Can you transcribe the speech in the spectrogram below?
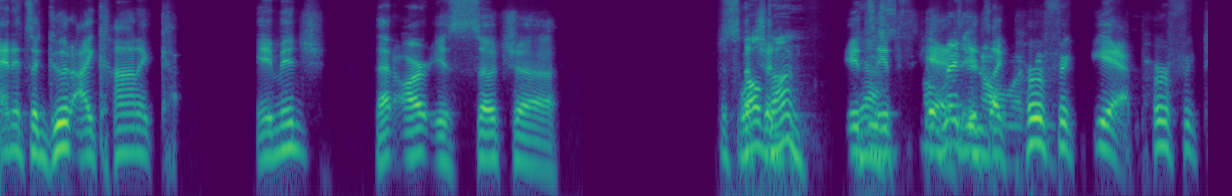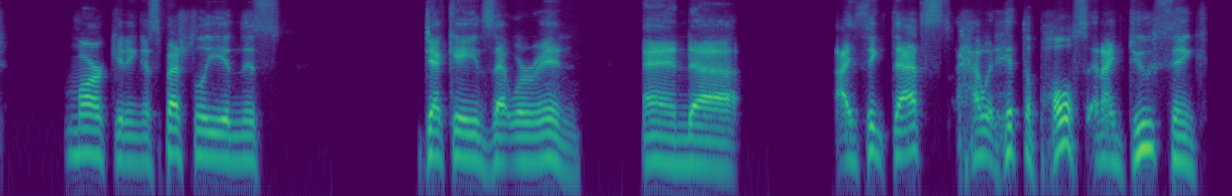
and it's a good iconic image that art is such a It's such well a- done. it's Yeah. it's yeah, it's- it's like looking. perfect yeah perfect marketing especially in this decades that we're in and uh i think that's how it hit the pulse and i do think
